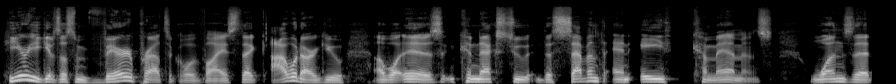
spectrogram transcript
Here he gives us some very practical advice that I would argue uh, what is connects to the seventh and eighth commandments, ones that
